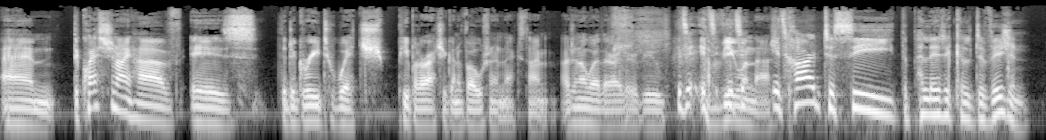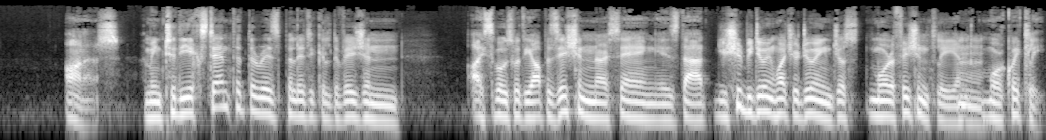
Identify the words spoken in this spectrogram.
Um, the question I have is the degree to which people are actually going to vote on it next time. I don't know whether either of you it's, it's, have a view on that. It's hard to see the political division on it. I mean, to the extent that there is political division I suppose what the opposition are saying is that you should be doing what you're doing just more efficiently and mm. more quickly.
